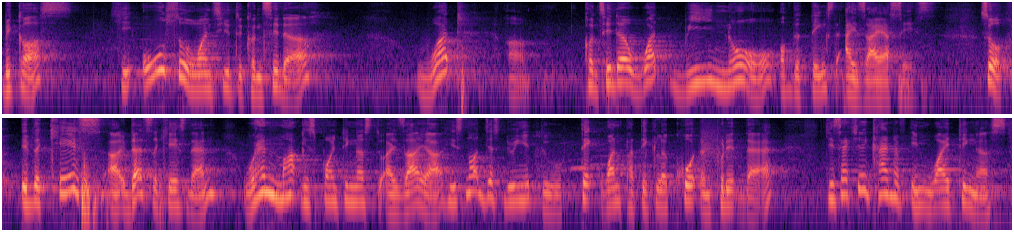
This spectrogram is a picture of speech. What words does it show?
Because he also wants you to consider what, uh, consider what we know of the things that Isaiah says. So, if the case, uh, if that's the case, then when Mark is pointing us to Isaiah, he's not just doing it to take one particular quote and put it there. He's actually kind of inviting us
